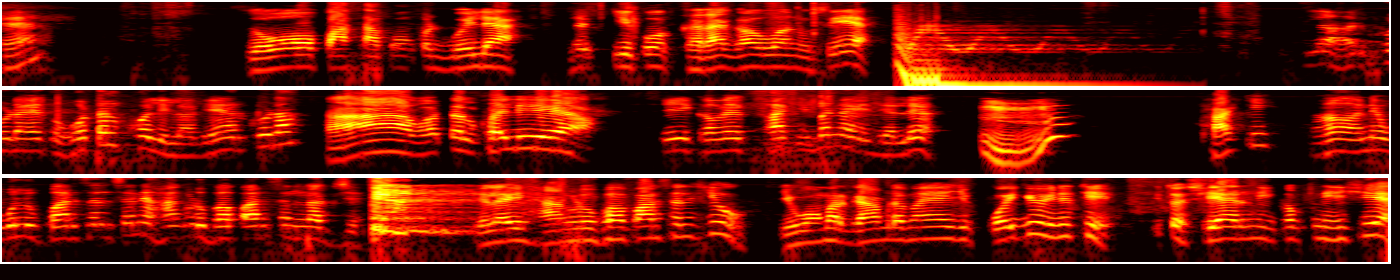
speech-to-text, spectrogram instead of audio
હે? જો પાછા પોપટ બોલ્યા નક્કી કોક ઘરા ગાવાનું છે. હરખુડા એ તો હોટલ ખોલી લાગે હરખુડા? હા હોટલ ખોલી એક હવે ફાકી બનાવી દે લે. ફાકી? હા અને ઓલું પાર્સલ છે ને હાંગડું ભા પાર્સલ નાખજે. પેલા એ હાંગડું ભા પાર્સલ કયું એવું અમારા ગામડામાં અહીંયા કોઈ ગયું નથી. એ તો શહેરની કંપની છે.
